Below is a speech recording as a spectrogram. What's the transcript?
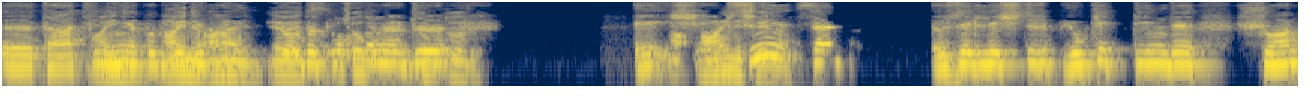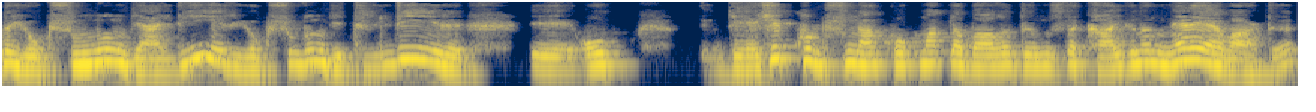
E, tatilini Aynı, yapabilirdin. aynı, aynı. Evet, orada çok, toplanırdı. çok doğru. E, A- şey, aynı şeyler. sen özelleştirip yok ettiğinde şu anda yoksulluğun geldiği yeri, yoksulluğun getirildiği yeri e, o gelecek kurgusundan kopmakla bağladığımızda kaygının nereye vardığı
